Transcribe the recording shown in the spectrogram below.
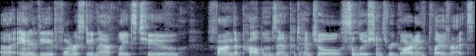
uh, interviewed former student athletes to find the problems and potential solutions regarding players' rights,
